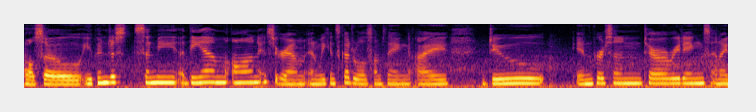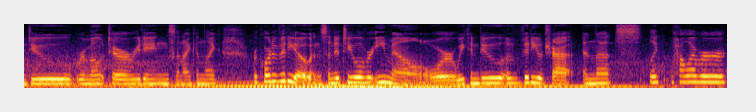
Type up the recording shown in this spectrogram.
also, you can just send me a DM on Instagram and we can schedule something. I do in person tarot readings and I do remote tarot readings, and I can like record a video and send it to you over email, or we can do a video chat, and that's like however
